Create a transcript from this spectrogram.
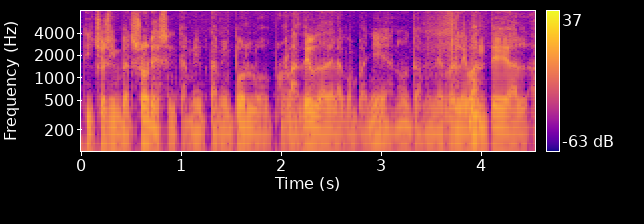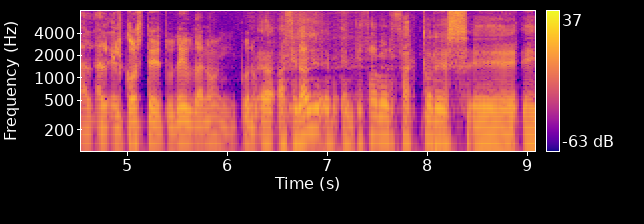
dichos inversores y también también por, lo, por la deuda de la compañía no también es relevante al, el coste de tu deuda no y bueno. Al final eh, empieza a haber factores eh, eh,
